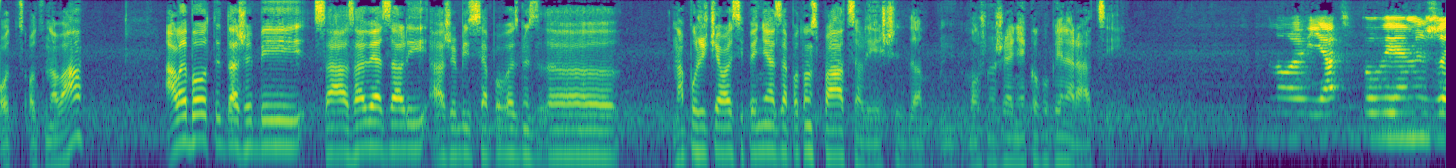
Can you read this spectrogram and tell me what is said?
od, od znova, alebo teda, že by sa zaviazali a že by sa povedzme e, napožičiavali si peniaze a potom splácali ešte do, možno, že aj niekoľko generácií. No ja ti poviem, že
